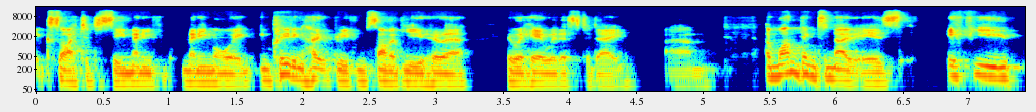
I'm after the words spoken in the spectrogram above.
excited to see many, many more, including hopefully from some of you who are who are here with us today. Um, and one thing to note is if you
